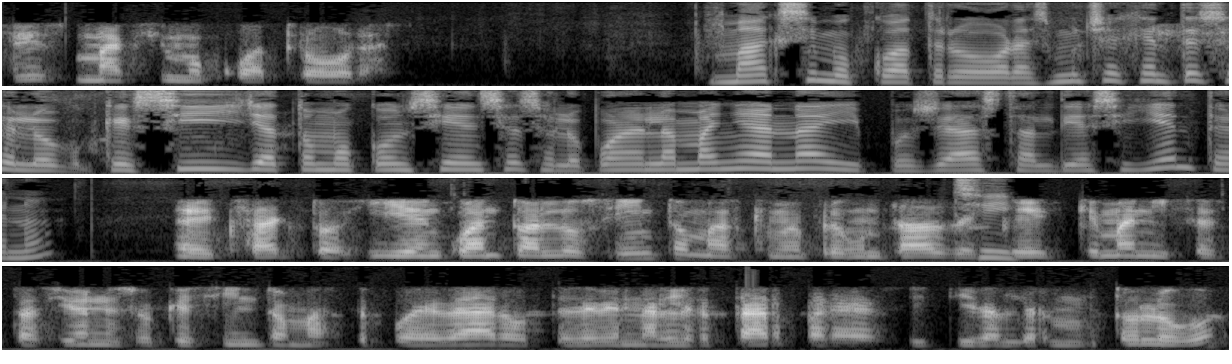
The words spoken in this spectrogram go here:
tres, máximo cuatro horas. Máximo cuatro horas. Mucha gente se lo que sí ya tomó conciencia se lo pone en la mañana y pues ya hasta el día siguiente, ¿no? Exacto. Y en cuanto a los síntomas que me preguntabas de qué, qué, manifestaciones o qué síntomas te puede dar o te deben alertar para asistir al dermatólogo,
